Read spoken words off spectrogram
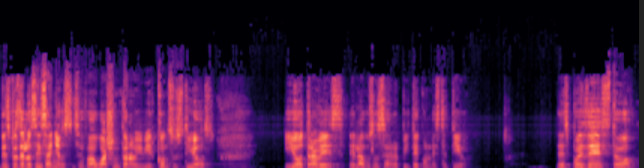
después de los seis años se fue a Washington a vivir con sus tíos y otra vez el abuso se repite con este tío. Después de esto,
